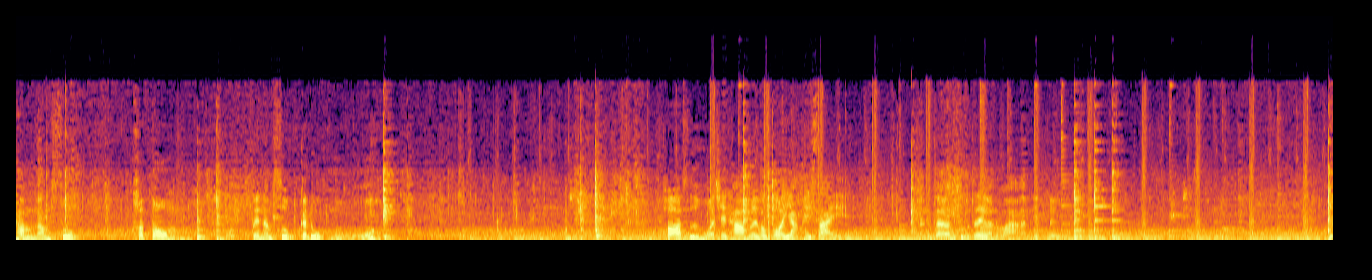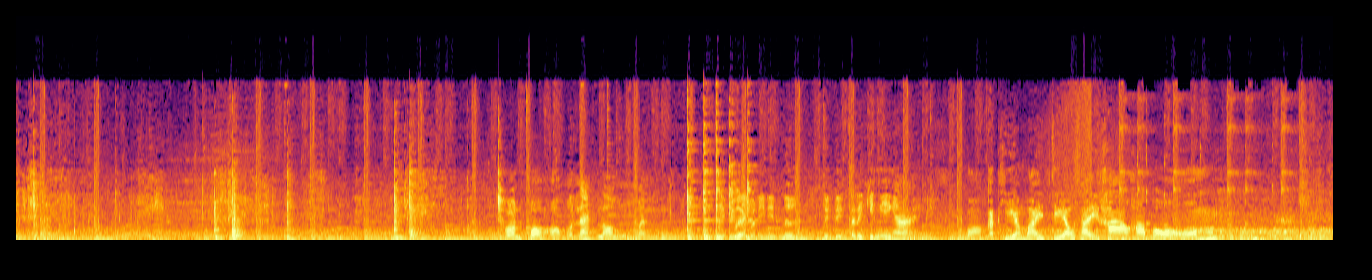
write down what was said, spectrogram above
ทำน้ำซุปข้าวต้ม เป็นน้ำซุปกระดูกหมู พ่อซื้อหัวไชเท้าเลยเพราะพ่ออยากให้ใส่ มันจะน้ำซุปจะได้หวานๆนิดนึงช้อนฟองออกหมดแล้วรอหมูมันเปื่อยกว่านี้นิดนึง เด็กๆจะได้กินง่ายๆ ปอกกระเทียมไว้เจียวใส่ข้าวครับผม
